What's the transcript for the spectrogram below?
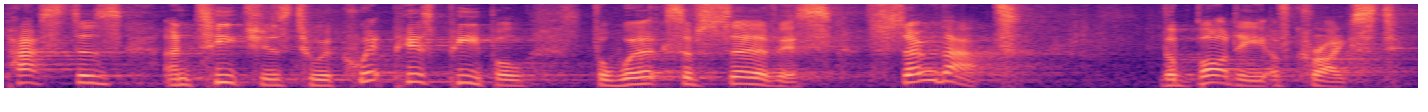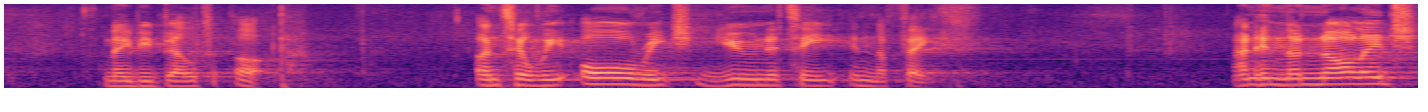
pastors, and teachers to equip his people for works of service so that the body of Christ may be built up until we all reach unity in the faith and in the knowledge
